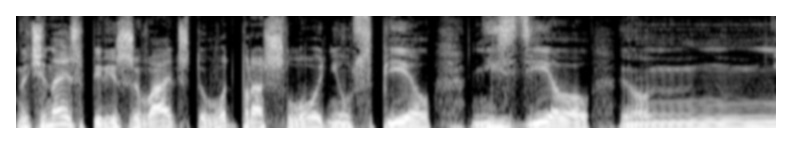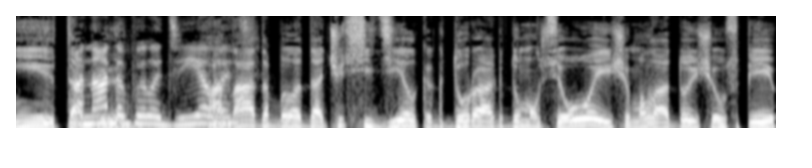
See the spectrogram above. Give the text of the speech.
начинаешь переживать, что вот прошло, не успел, не сделал, он не так... а надо было делать. А надо было, да, чуть сидел, как дурак, думал, все, ой, еще молодой, еще успею,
